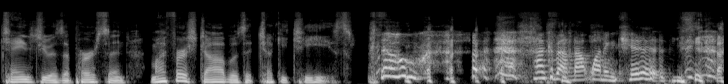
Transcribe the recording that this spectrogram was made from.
changed you as a person. My first job was at Chuck E. Cheese. No, talk about not wanting kids. yeah,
